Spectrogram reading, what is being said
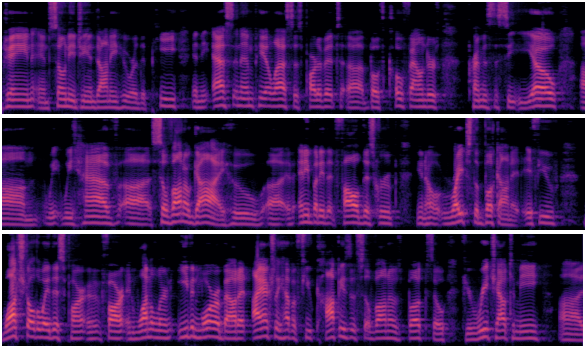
Jain and Soni Jiandani, who are the P and the S in MPLS as part of it, both co-founders. Prem is the CEO. Um, we, we have uh, Silvano Gai, who, uh, if anybody that followed this group, you know, writes the book on it. If you've watched all the way this par, far and want to learn even more about it, I actually have a few copies of Silvano's book. So if you reach out to me, uh,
